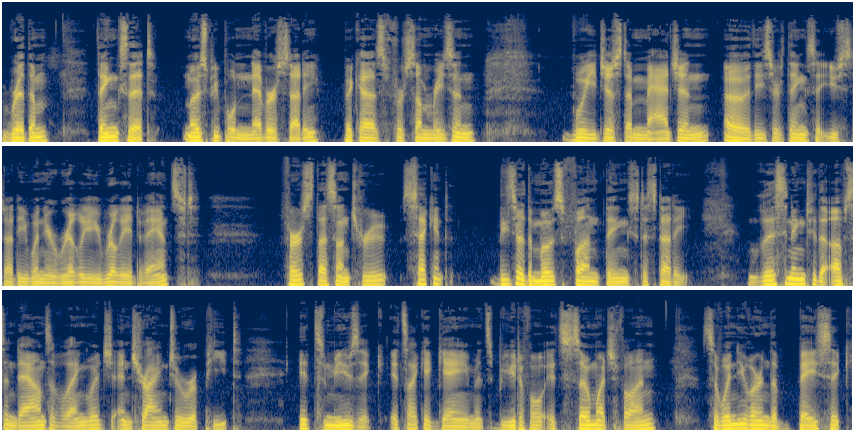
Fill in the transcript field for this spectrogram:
rhythm, things that most people never study because for some reason we just imagine, oh, these are things that you study when you're really, really advanced. First, that's untrue. Second, these are the most fun things to study. Listening to the ups and downs of language and trying to repeat, it's music. It's like a game. It's beautiful. It's so much fun. So when you learn the basic,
